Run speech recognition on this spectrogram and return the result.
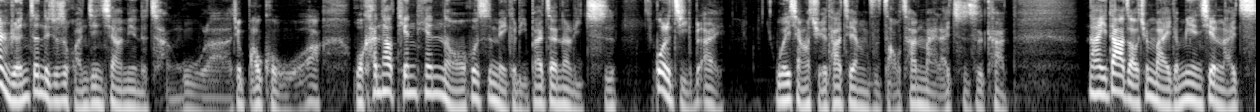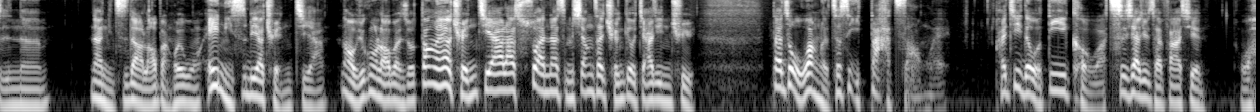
但人真的就是环境下面的产物啦，就包括我啊，我看他天天哦，或是每个礼拜在那里吃，过了几个礼拜，我也想要学他这样子，早餐买来吃吃看。那一大早去买一个面线来吃呢？那你知道老板会问，哎，你是不是要全加？那我就跟我老板说，当然要全加啦，蒜啊，什么香菜全给我加进去。但是我忘了，这是一大早哎，还记得我第一口啊吃下去才发现，哇！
